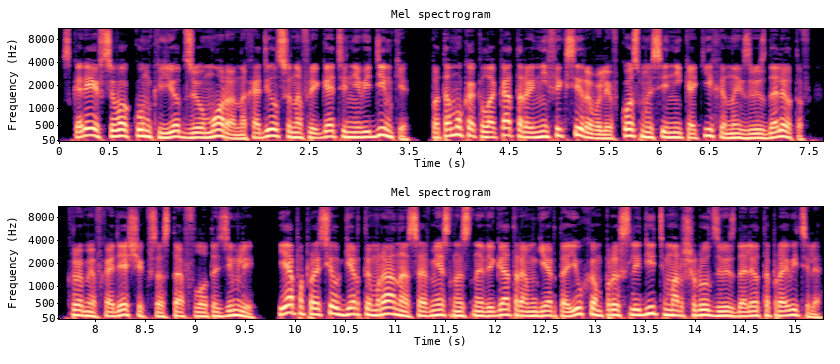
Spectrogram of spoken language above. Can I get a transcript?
Скорее всего, Кунг Йодзио Мора находился на фрегате-невидимке, потому как локаторы не фиксировали в космосе никаких иных звездолетов, кроме входящих в состав флота Земли. Я попросил Герт Имрана совместно с навигатором Герта Юхом проследить маршрут звездолета правителя.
